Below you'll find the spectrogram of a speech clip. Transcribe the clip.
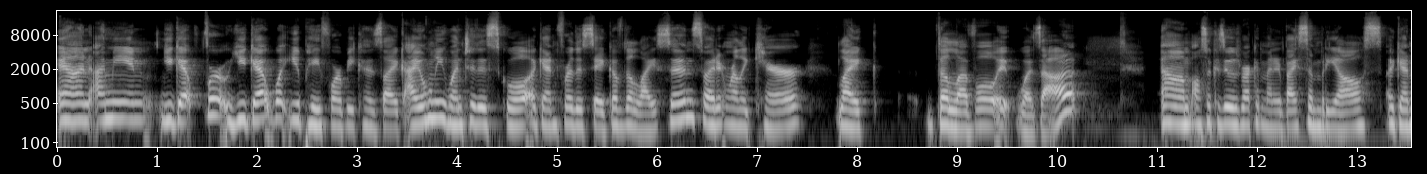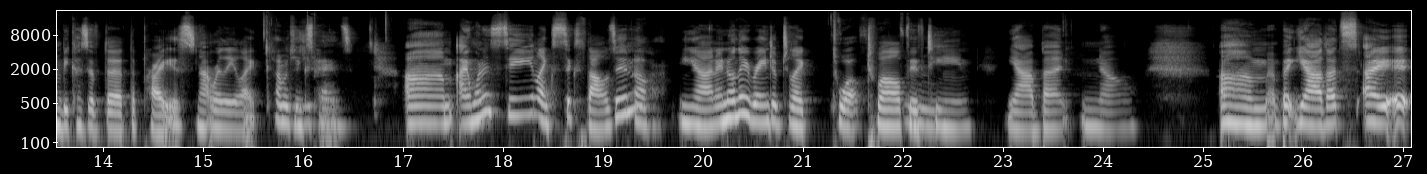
And I mean, you get for you get what you pay for because like I only went to this school again for the sake of the license. So I didn't really care like the level it was at. Um, also because it was recommended by somebody else, again, because of the the price, not really like How much the did you pay? Um, I want to say like six thousand. Okay. Yeah, and I know they range up to like 12. 12 Mhm. 15 yeah but no um but yeah that's i it,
